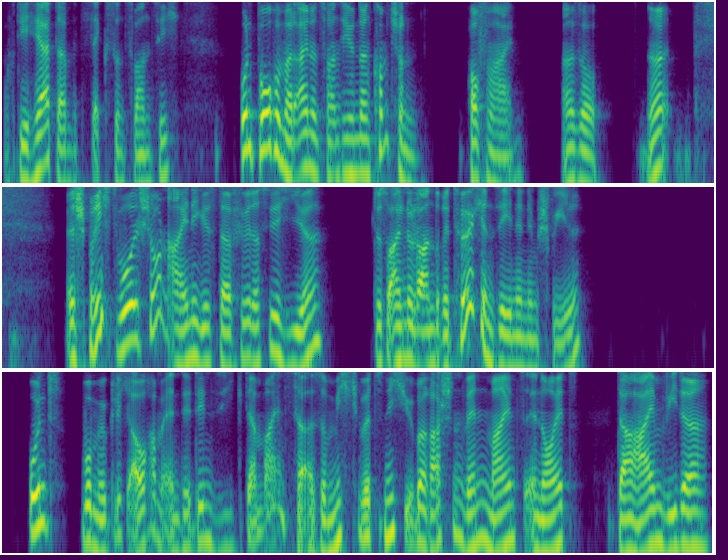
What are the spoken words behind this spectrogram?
auch die Hertha mit 26 und Bochum hat 21 und dann kommt schon Hoffenheim. Also, ne, es spricht wohl schon einiges dafür, dass wir hier das ein oder andere Türchen sehen in dem Spiel. Und womöglich auch am Ende den Sieg der Mainzer. Also mich würde es nicht überraschen, wenn Mainz erneut daheim wieder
